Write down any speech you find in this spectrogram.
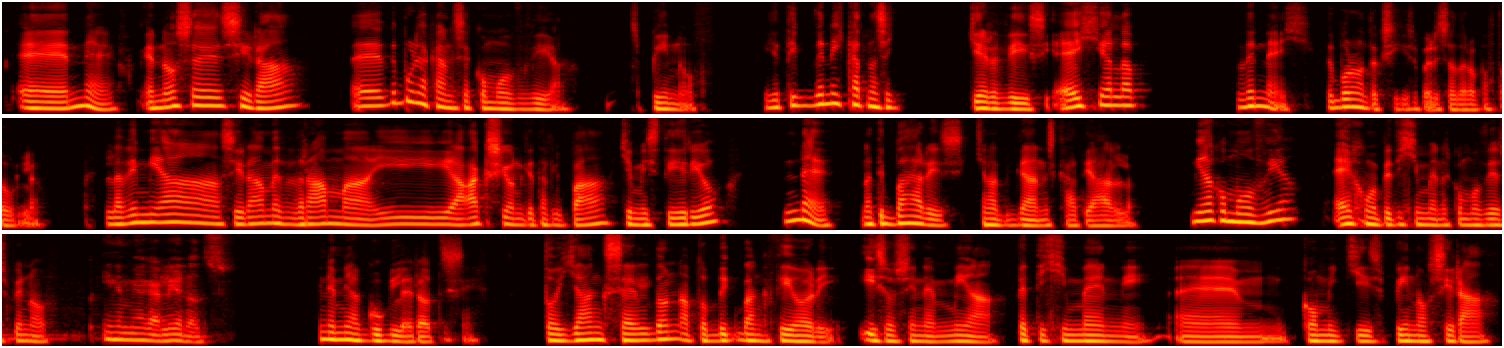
Ε, ναι. Ενώ σε σειρά ε, δεν μπορεί να κάνεις σε κομμωδία spin-off. Γιατί δεν έχει κάτι να σε κερδίσει. Έχει, αλλά δεν έχει. Δεν μπορώ να το εξηγήσω περισσότερο από αυτό που λέω. Δηλαδή μια σειρά με δράμα ή action και τα λοιπά και μυστήριο, ναι, να την πάρεις και να την κάνεις κάτι άλλο. Μια κομμωδία, έχουμε πετυχημένες κομμωδίες spin-off. Είναι μια καλή ερώτηση. Είναι μια Google ερώτηση. Το Young Sheldon από το Big Bang Theory ίσως είναι μια πετυχημένη ε, κομική spin-off σειρά.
